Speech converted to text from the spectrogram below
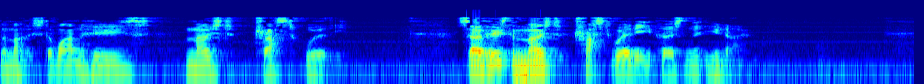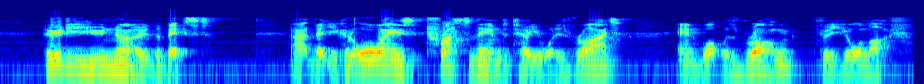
the most, the one who's most trustworthy. So who's the most trustworthy person that you know? Who do you know the best? Uh, that you could always trust them to tell you what is right and what was wrong for your life.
